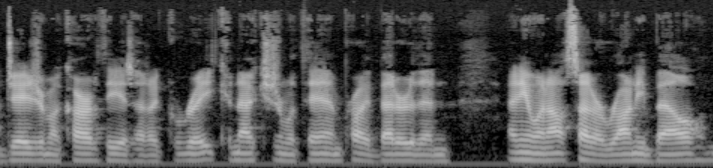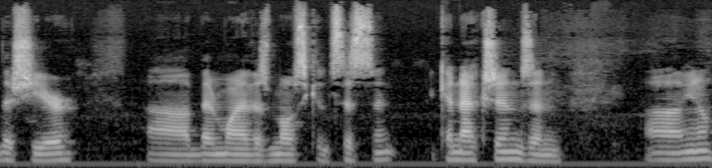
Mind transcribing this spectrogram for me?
JJ McCarthy has had a great connection with him, probably better than anyone outside of Ronnie Bell this year. Uh, been one of his most consistent connections, and uh, you know,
